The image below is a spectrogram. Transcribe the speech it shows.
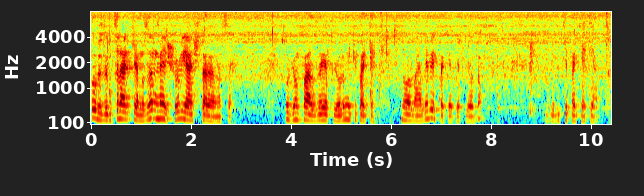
Bu bizim Trakya'mızın meşhur yaş taranası. Bugün fazla yapıyorum. iki paket. Normalde bir paket yapıyordum. Bugün iki paket yaptım.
